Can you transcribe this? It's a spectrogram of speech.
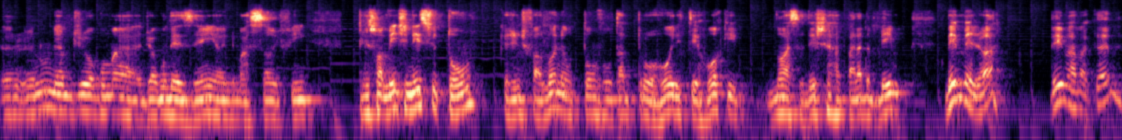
Eu, eu não lembro de, alguma, de algum desenho, animação, enfim. Principalmente nesse tom que a gente falou, né? Um tom voltado pro horror e terror, que, nossa, deixa a parada bem, bem melhor, bem mais bacana.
